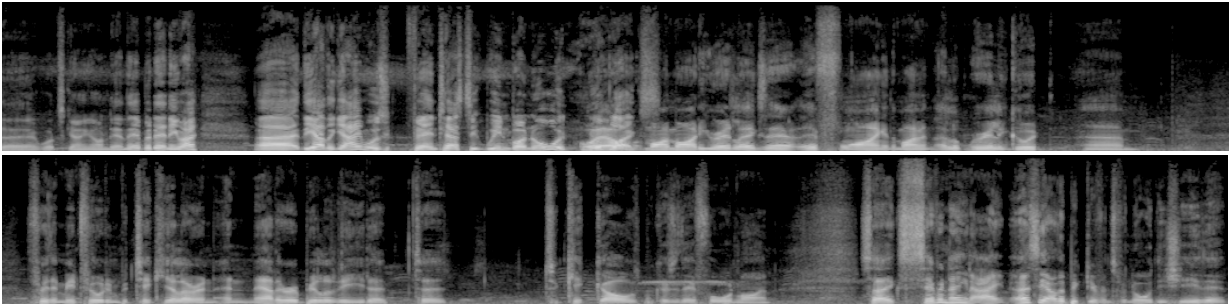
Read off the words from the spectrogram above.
uh, what's going on down there. But anyway, uh, the other game was a fantastic win by Norwood. Well, my mighty Redlegs, they're, they're flying at the moment. They look really good um, through the midfield in particular, and, and now their ability to, to to kick goals because of their forward line. So it's 17-8. That's the other big difference for Norwood this year. That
